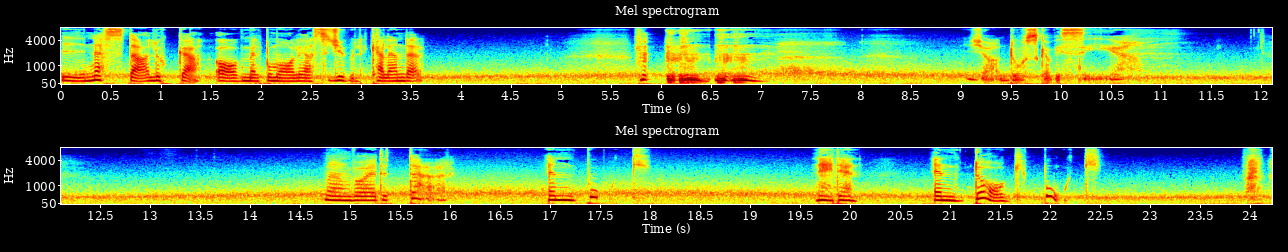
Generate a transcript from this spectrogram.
i nästa lucka av Melpomalias julkalender. Ja, då ska vi se. Men vad är det där? En bok? Nej, det är en, en dagbok. Men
